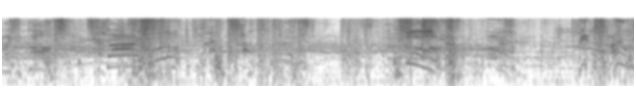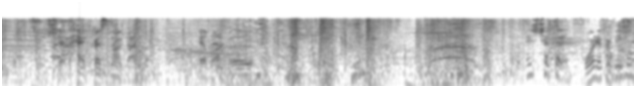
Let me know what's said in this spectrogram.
I could go! Die! Shit, I had pressed the wrong button. Fail block. Uh, I just checked that at four different people.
